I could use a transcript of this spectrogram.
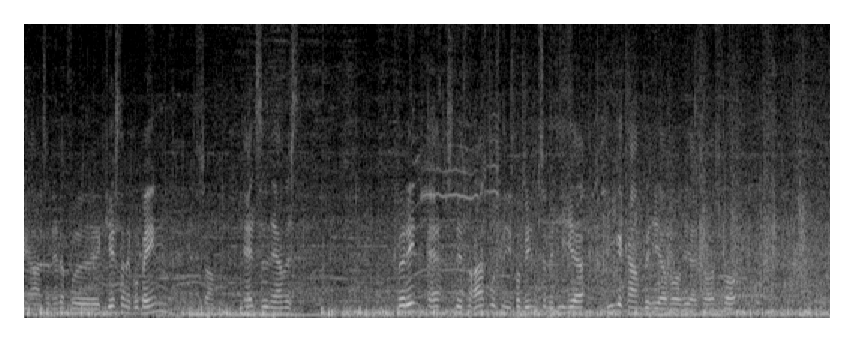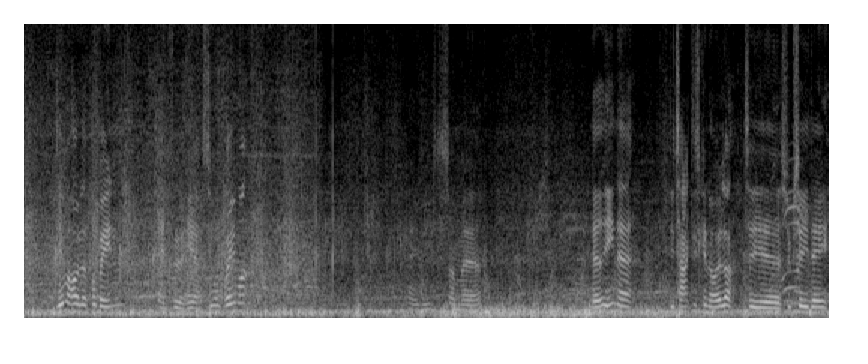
Vi har altså netop fået øh, gæsterne på banen, som altid nærmest ført ind af Steffen Rasmussen i forbindelse med de her ligakampe her, hvor vi altså også får hjemmeholdet på banen. Anfører her Simon Bremer, som øh, havde en af de taktiske nøgler til øh, succes i dag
